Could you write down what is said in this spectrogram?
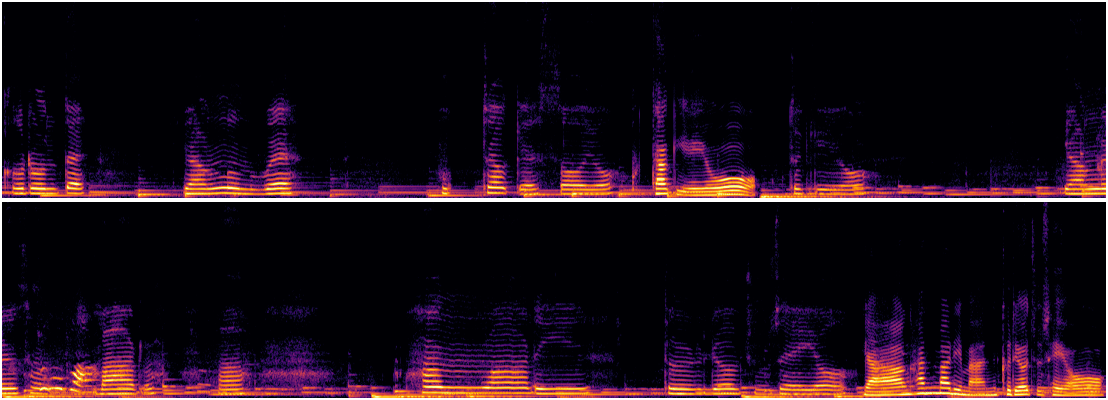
그런데 양은 왜 부탁했어요? 부탁이에요. 어떡해요? 양을 선 말을 아, 한 마리 들려주세요. 양 한 마리만 그려주세요.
